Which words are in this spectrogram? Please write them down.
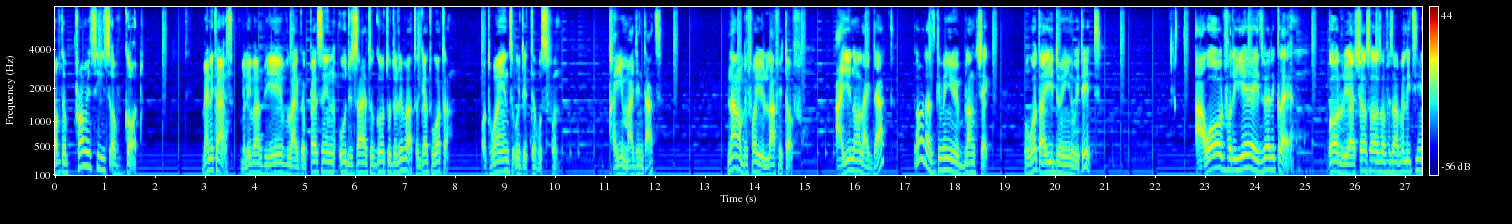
of the promises of God Many times, believers behave like the person who decided to go to the river to get water, but went with a tablespoon. Can you imagine that? Now, before you laugh it off, are you not like that? God has given you a blank check, but what are you doing with it? Our word for the year is very clear. God reassures us of His ability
